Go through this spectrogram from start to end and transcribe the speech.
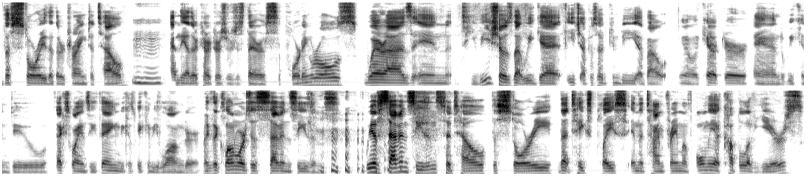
the story that they're trying to tell Mm-hmm. and the other characters are just there as supporting roles. Whereas in TV shows that we get, each episode can be about, you know, a character and we can do X, Y, and Z thing because it can be longer. Like the Clone Wars is seven seasons. we have seven seasons to tell the story that takes place in the time frame of only a couple of years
